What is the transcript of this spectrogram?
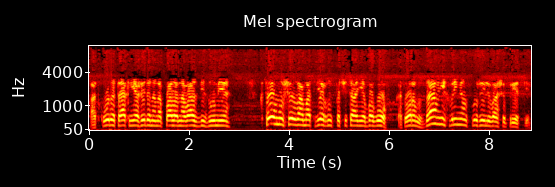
Откуда так неожиданно напало на вас безумие? Кто внушил вам отвергнуть почитание богов, которым с давних времен служили ваши предки?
